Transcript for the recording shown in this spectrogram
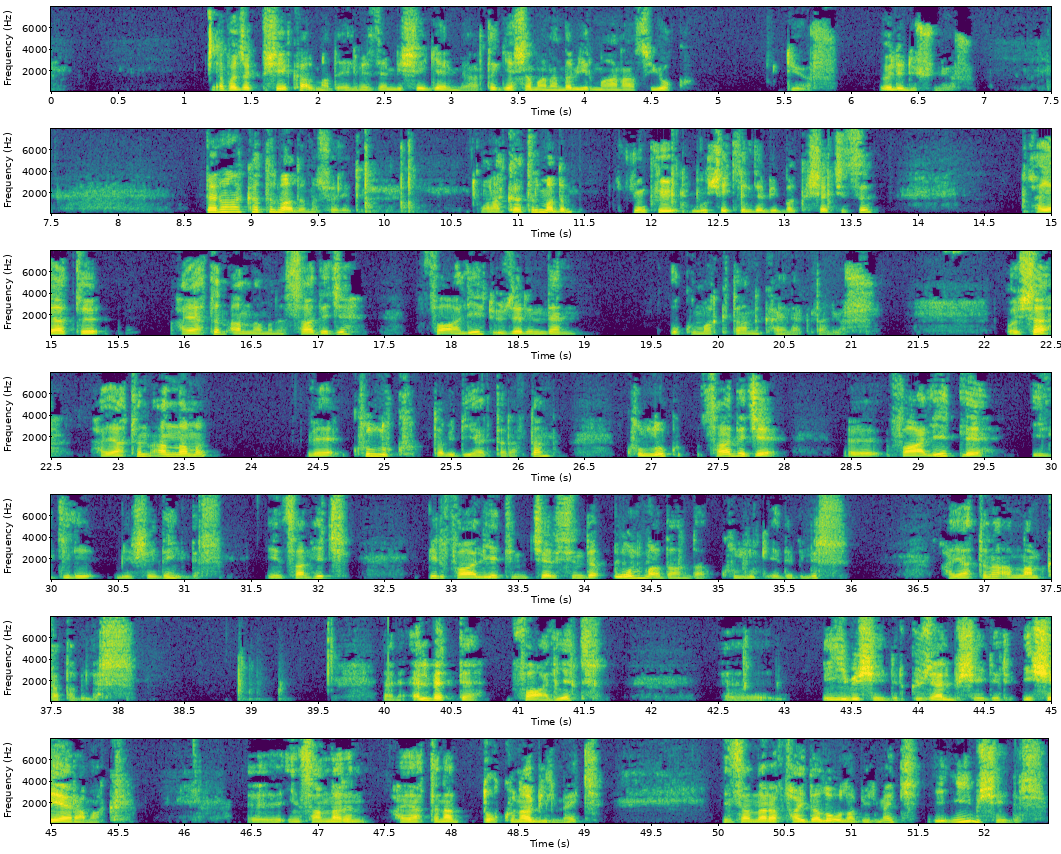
Yapacak bir şey kalmadı. Elimizden bir şey gelmiyor artık. Yaşamanın da bir manası yok diyor. Öyle düşünüyor. Ben ona katılmadığımı söyledim. Ona katılmadım. Çünkü bu şekilde bir bakış açısı hayatı, hayatın anlamını sadece faaliyet üzerinden okumaktan kaynaklanıyor. Oysa hayatın anlamı ve kulluk tabii diğer taraftan kulluk sadece e, faaliyetle ilgili bir şey değildir. İnsan hiç bir faaliyetin içerisinde olmadan da kulluk edebilir. Hayatına anlam katabilir. Yani elbette faaliyet e, iyi bir şeydir, güzel bir şeydir. İşe yaramak, e, insanların hayatına dokunabilmek, insanlara faydalı olabilmek iyi bir şeydir.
